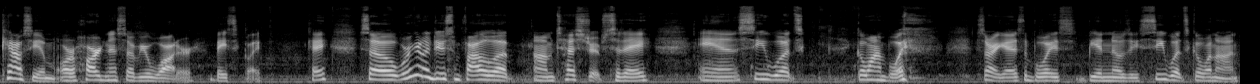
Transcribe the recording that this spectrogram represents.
calcium or hardness of your water, basically. Okay, so we're gonna do some follow-up um, test strips today and see what's, go on boy. Sorry guys, the boy's being nosy. See what's going on.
